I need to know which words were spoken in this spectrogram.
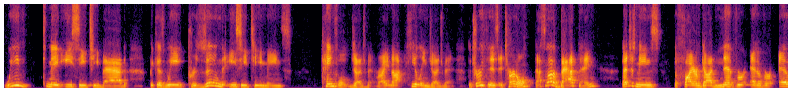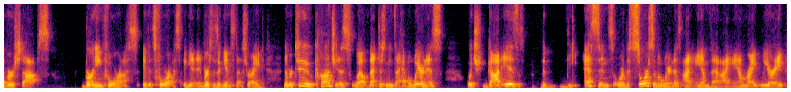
We've made ECT bad because we presume the ECT means painful judgment, right? Not healing judgment. The truth is eternal. That's not a bad thing. That just means the fire of God never, ever, ever stops burning for us if it's for us again versus against us, right? Number two, conscious. Well, that just means I have awareness, which God is the, the essence or the source of awareness. I am that I am, right? We are a,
